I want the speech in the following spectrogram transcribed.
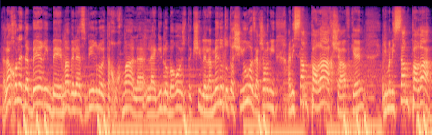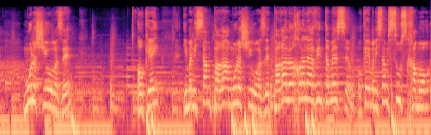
אתה לא יכול לדבר עם בהמה ולהסביר לו את החוכמה, לה, להגיד לו בראש, תקשיב, ללמד אותו את השיעור הזה. עכשיו אני, אני שם פרה עכשיו, כן? אם אני שם פרה מול השיעור הזה, אוקיי? אם אני שם פרה מול השיעור הזה, פרה לא יכולה להבין את המסר, אוקיי? אם אני שם סוס חמור,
